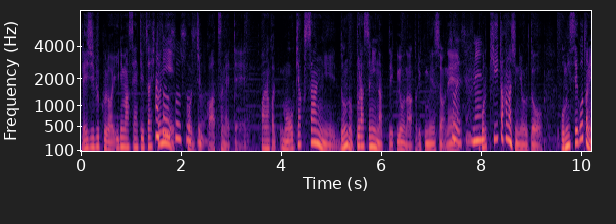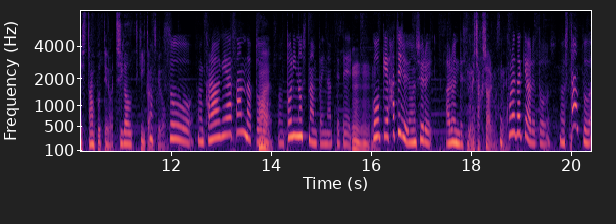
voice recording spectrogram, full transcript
レジ袋いりませんって言った人にこう10個集めてあなんかもうお客さんにどんどんプラスになっていくような取り組みですよね。そうですよね。これ聞いた話によるとお店ごとにスタンプっていうのが違うって聞いたんですけど。そう。その唐揚げ屋さんだと、はい、その鳥のスタンプになってて、うんうんうん、合計84種類あるんですめちゃくちゃありますね。これだけあるとスタンプ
